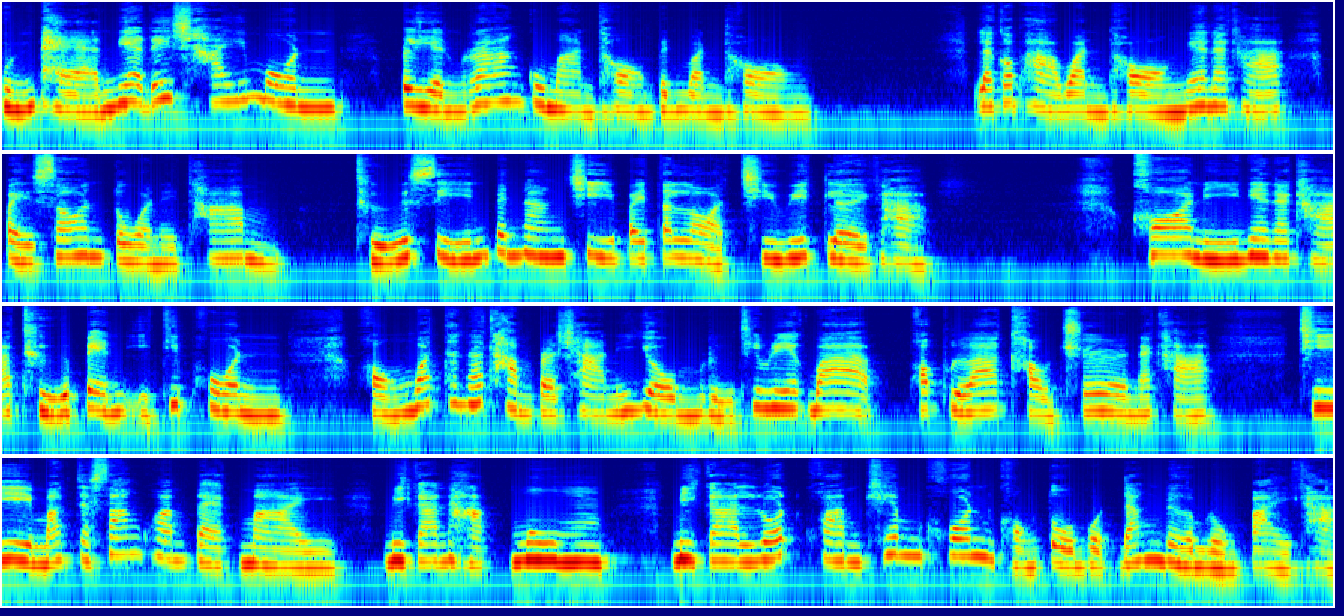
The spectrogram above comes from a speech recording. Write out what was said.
ขุนแผนเนี่ยได้ใช้มนเปลี่ยนร่างกุมารทองเป็นวันทอง แล้วก็พาวันทองเนี่ยนะคะ ไปซ่อนตัวในถ้ำถือศีลเป็นนางชีไปตลอดชีวิตเลยค่ะ ข้อนี้เนี่ยนะคะถือเป็นอิทธิพลของวัฒนธรรมประชานิยม หรือที่เรียกว่า popular culture นะคะที่มักจะสร้างความแปลกใหม่ มีการหักมุม มีการลดความเข้มข้นของตัวบทดั้งเดิมลงไปค่ะ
